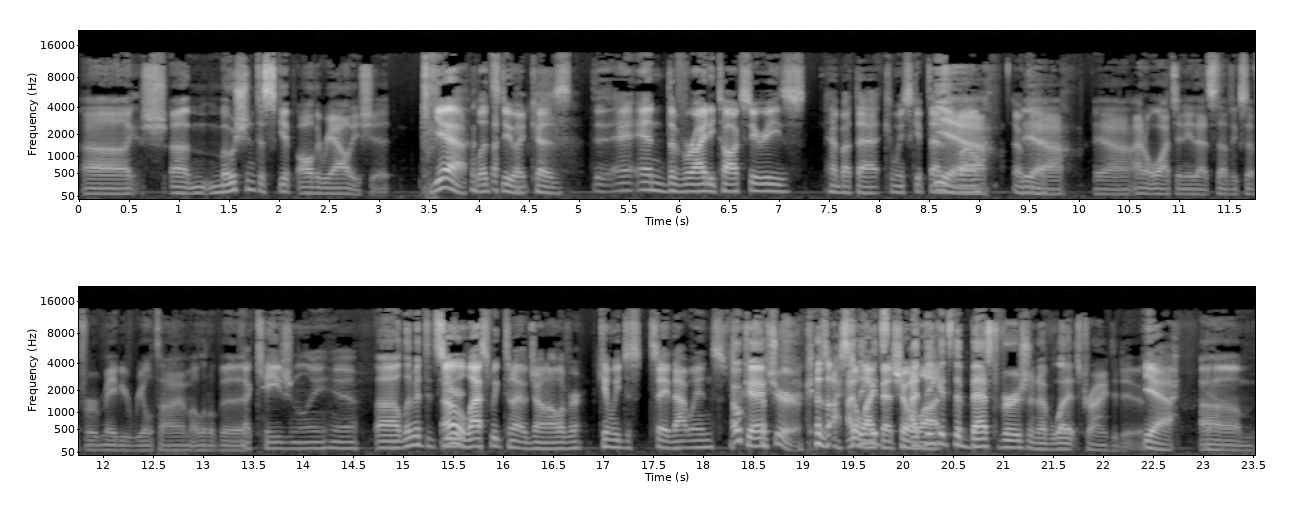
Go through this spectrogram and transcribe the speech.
uh, sh- uh, motion to skip all the reality shit yeah, let's do it. Because and the variety talk series. How about that? Can we skip that yeah as well? Okay. yeah yeah i don't watch any of that stuff except for maybe real time a little bit Occasionally, yeah. uh, limited Oh, last week tonight with John Oliver. Can we just say that wins? okay sure Because I still think like it's- that show a I lot. think it's the best version of what it's trying to do yeah. Um,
